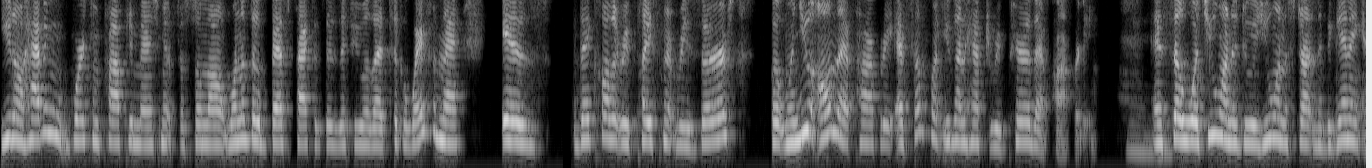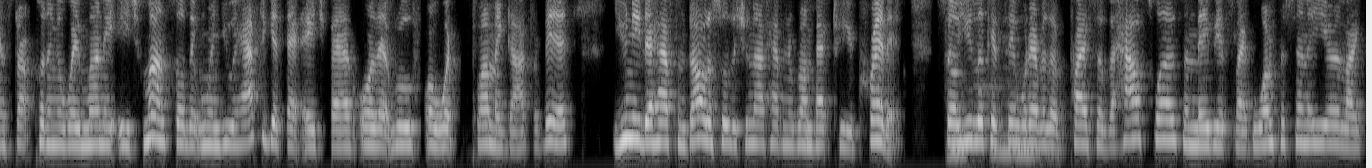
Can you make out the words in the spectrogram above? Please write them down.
you know, having worked in property management for so long, one of the best practices, if you will, that I took away from that is they call it replacement reserves. But when you own that property, at some point you're going to have to repair that property. And mm-hmm. so what you want to do is you want to start in the beginning and start putting away money each month so that when you have to get that HVAC or that roof or what plumbing, God forbid, you need to have some dollars so that you're not having to run back to your credit. So you look at say mm-hmm. whatever the price of the house was, and maybe it's like 1% a year, like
